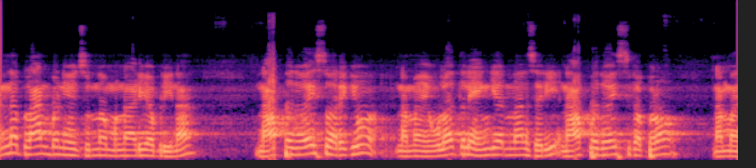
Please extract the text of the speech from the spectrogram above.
என்ன பிளான் பண்ணி வச்சுருந்தோம் முன்னாடி அப்படின்னா நாற்பது வயசு வரைக்கும் நம்ம உலகத்தில் எங்கே இருந்தாலும் சரி நாற்பது வயசுக்கு அப்புறம் நம்ம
